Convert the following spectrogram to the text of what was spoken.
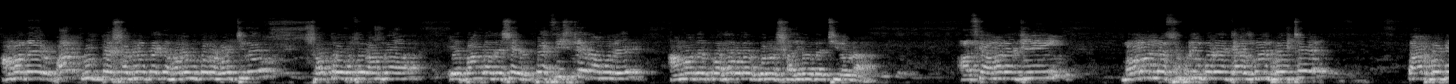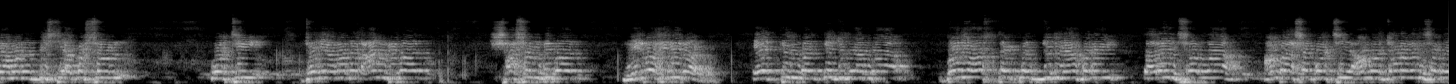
আমাদের রুদ্রের স্বাধীনতাকে হরণ করা হয়েছিল। সতেরো বছর আমরা এই বাংলাদেশের প্যাসিস্টের আমলে আমাদের কথা বলার কোনো স্বাধীনতা ছিল না। আজকে আমাদের যিনি মহামান্য সুপ্রিম কোর্টের জাজমেন্ট হয়েছে, তার প্রতি আমাদের দৃষ্টি আকর্ষণ করছি। যদি আমাদের আইন শাসন বিভাগ, নির্বাহী বিভাগ, এই তিন বিভাগকে যদি আমরা দলীয় হস্তক্ষেপ যদি না করি, তাহলে ইনশাল্লাহ আমরা আশা করছি আমরা জনগণ হিসাবে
